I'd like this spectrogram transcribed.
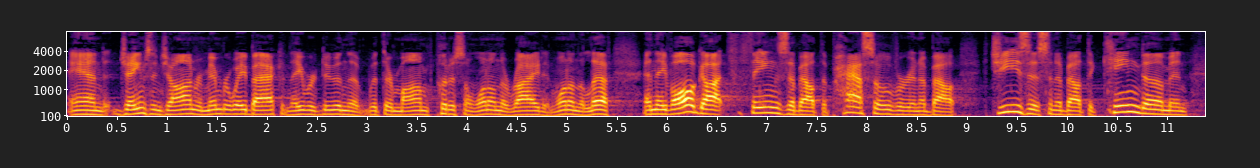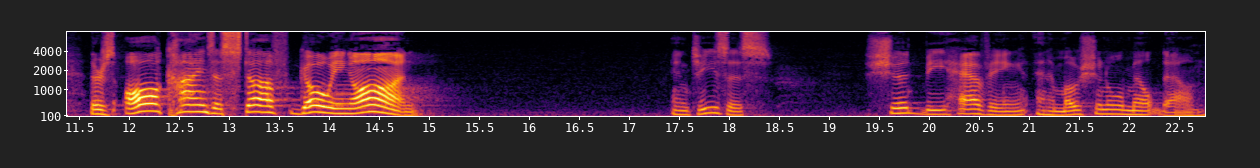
And James and John, remember way back, and they were doing the with their mom, put us on one on the right and one on the left. And they've all got things about the Passover and about Jesus and about the kingdom. And there's all kinds of stuff going on. And Jesus should be having an emotional meltdown.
